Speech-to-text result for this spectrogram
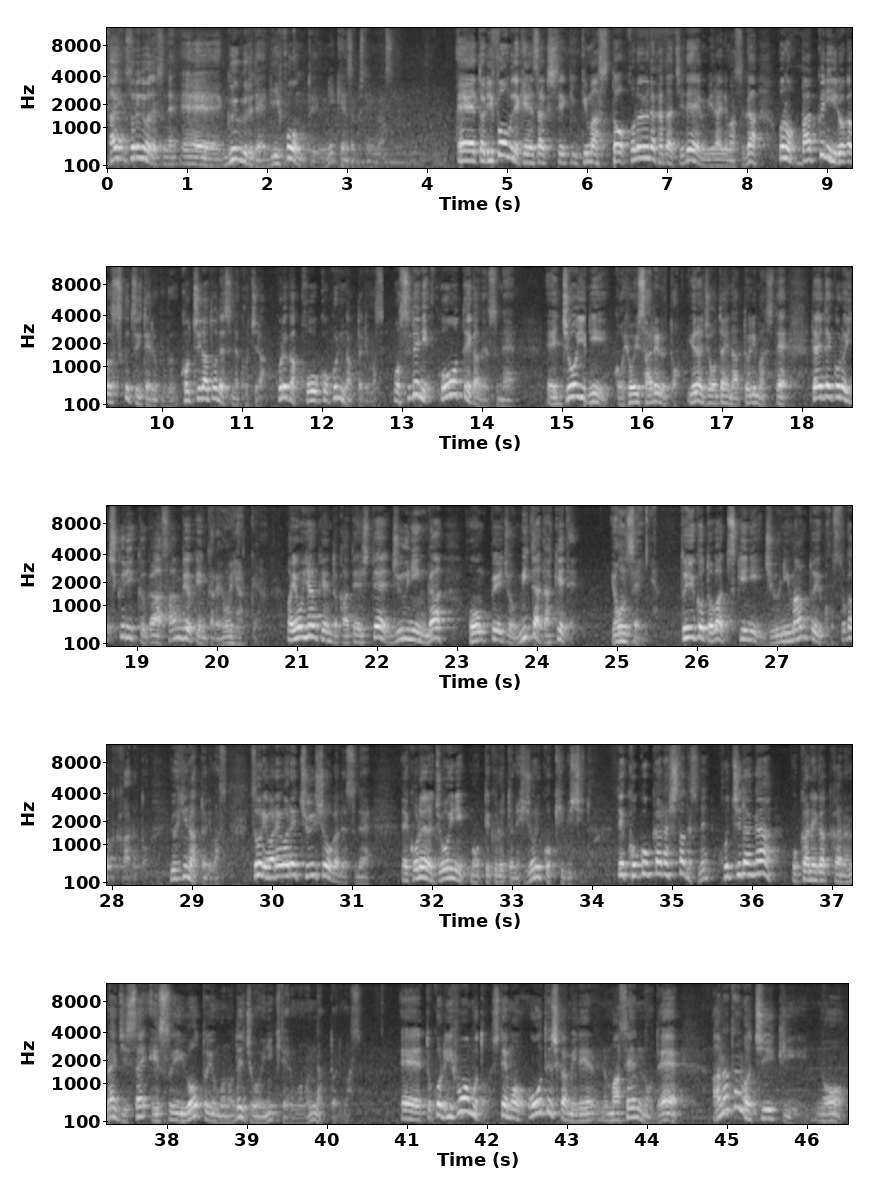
はいそれではですね、えー、Google でリフォームというふうに検索してみます。えーと、リフォームで検索していきますとこのような形で見られますがこのバックに色が薄くついている部分こちらとですねこちら。これが広告になっております。もうすでに大手がですね上位にこう表示されるというような状態になっておりまして大体この1クリックが300円から400円、まあ、400円と仮定して10人がホームページを見ただけで4000円ということは月に12万というコストがかかると。いうふうになっております。つまり我々中小がですねこのような上位に持ってくるというのは非常にこう厳しいと。でここから下ですねこちらがお金がかからない実際 SEO というもので上位に来ているものになっております。えーと、これリフォームとしても大手しか見れませんのであなたの地域の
